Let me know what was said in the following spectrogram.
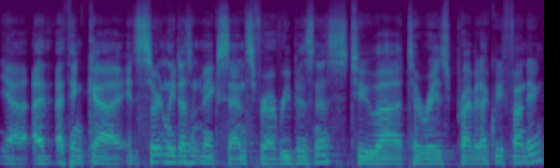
Yeah, I, I think uh, it certainly doesn't make sense for every business to uh, to raise private equity funding,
